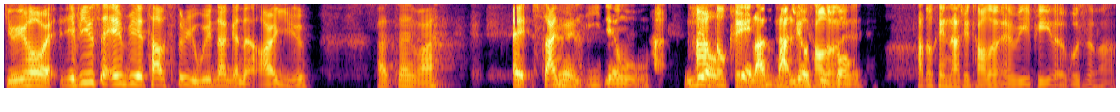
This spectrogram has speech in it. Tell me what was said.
尤其后卫。If you say NBA top three, we're not gonna argue。啊，真的吗？哎，三十一点五，六都可以篮板六助攻，他都可以拿去讨论 MVP 了，不是吗？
